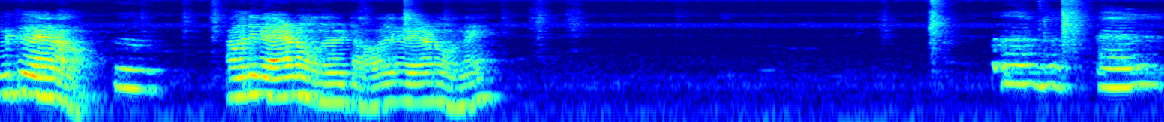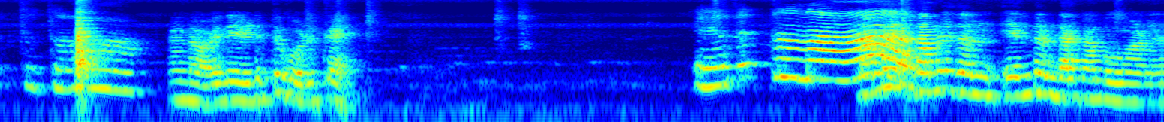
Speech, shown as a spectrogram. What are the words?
നിനക്ക് വേണോ. അവന് വേണോന്ന് കേട്ടോ അവന് വേണോന്നേ. ഇത് എടുത്തു കൊടുക്കാൻ. നമ്മൾ എന്തുണ്ടാക്കാൻ പോവാണ്?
